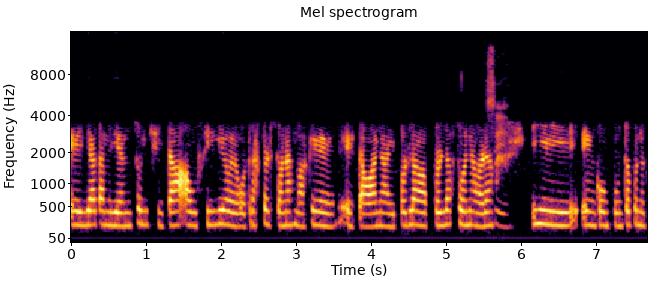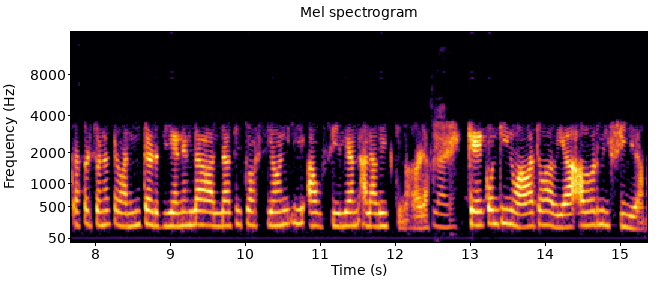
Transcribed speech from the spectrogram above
ella también solicita auxilio de otras personas más que estaban ahí por la por la zona, ¿verdad? Y en conjunto con otras personas se van, intervienen la, la situación y auxilian a la víctima, ¿verdad? Que continuaba todavía adormecida.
